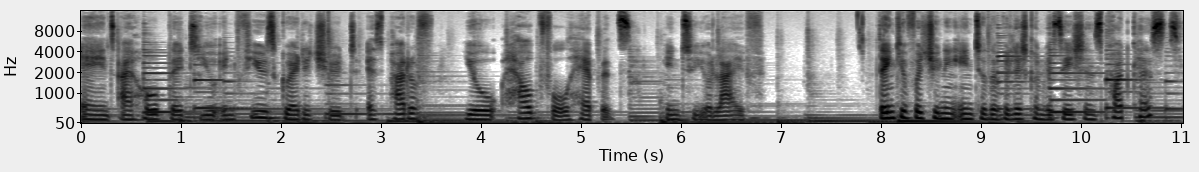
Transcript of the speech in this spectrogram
and I hope that you infuse gratitude as part of your helpful habits into your life. Thank you for tuning into the Village Conversations podcast.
